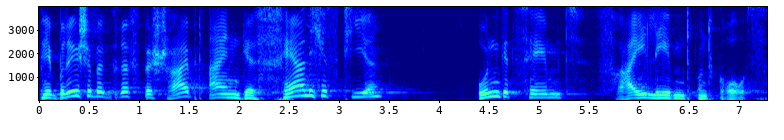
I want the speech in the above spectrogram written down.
hebräische Begriff beschreibt ein gefährliches Tier, ungezähmt, freilebend und groß.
